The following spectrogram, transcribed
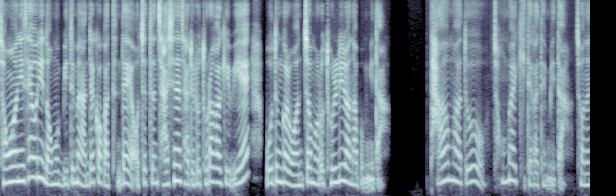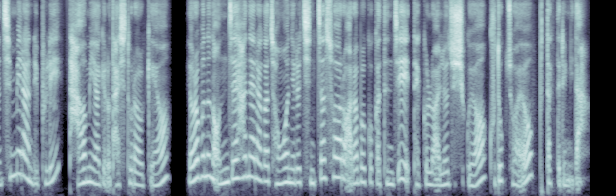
정원이 세훈이 너무 믿으면 안 될 것 같은데 어쨌든 자신의 자리로 돌아가기 위해 모든 걸 원점으로 돌리려나 봅니다. 다음 화도 정말 기대가 됩니다. 저는 친밀한 리플리 다음 이야기로 다시 돌아올게요. 여러분은 언제 한혜라가 정원이를 진짜 수화로 알아볼 것 같은지 댓글로 알려주시고요. 구독, 좋아요 부탁드립니다.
